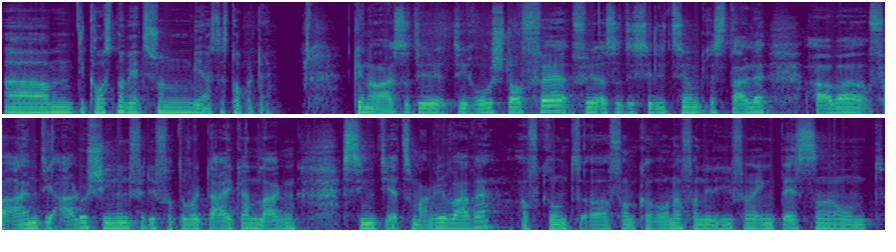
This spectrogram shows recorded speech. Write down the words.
Ähm, die kosten aber jetzt schon mehr als das Doppelte. Genau, also die, die Rohstoffe, für, also die Siliziumkristalle, aber vor allem die Aluschienen für die Photovoltaikanlagen sind jetzt Mangelware aufgrund äh, von Corona, von den Lieferengpässen und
